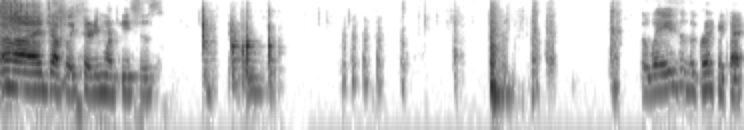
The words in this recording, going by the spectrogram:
Uh, I dropped like 30 more pieces. The ways of the brick attack.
